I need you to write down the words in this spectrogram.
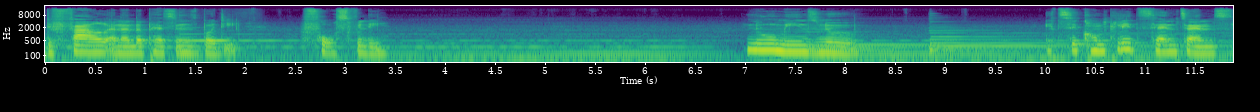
defile another person's body forcefully? No means no. It's a complete sentence.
